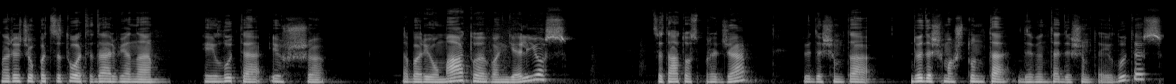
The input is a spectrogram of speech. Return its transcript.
Norėčiau pacituoti dar vieną eilutę iš dabar jau Mato Evangelijos, citatos pradžia, 28-90 eilutės.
